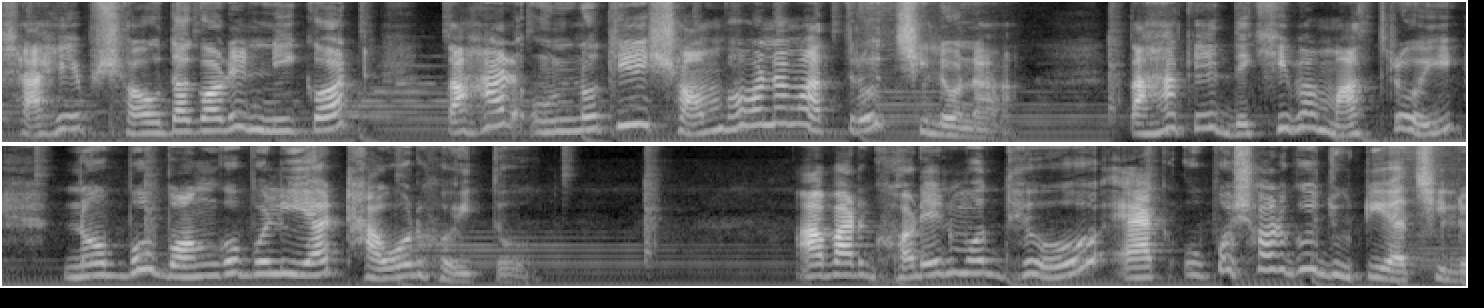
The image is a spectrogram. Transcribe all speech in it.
সাহেব সৌদাগরের নিকট তাহার উন্নতির সম্ভাবনা মাত্র ছিল না। তাহাকে দেখিবা মাত্রই নব্য বঙ্গ বলিয়া ঠাওর হইত। আবার ঘরের মধ্যেও এক উপসর্গ জুটিয়াছিল।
